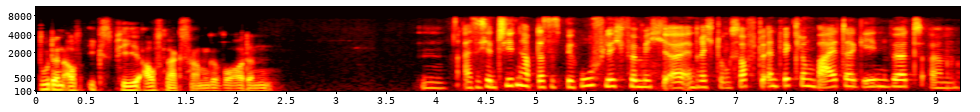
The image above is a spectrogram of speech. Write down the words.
du denn auf XP aufmerksam geworden? Hm, als ich entschieden habe, dass es beruflich für mich äh, in Richtung Softwareentwicklung weitergehen wird, ähm,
